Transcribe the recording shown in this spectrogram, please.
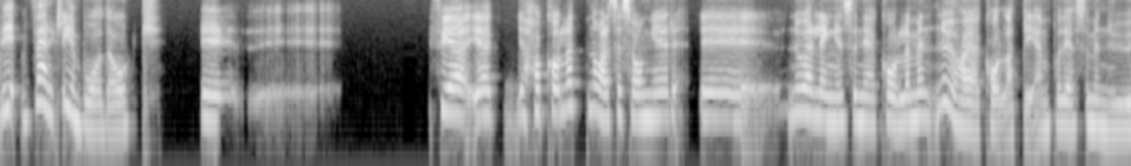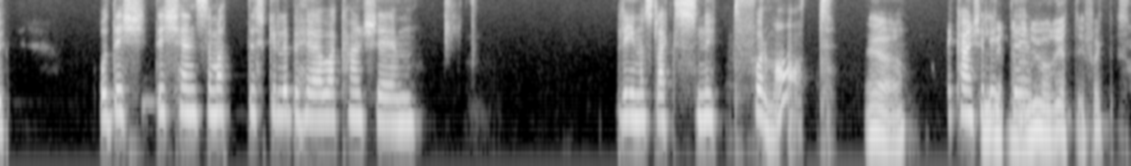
det är verkligen båda och. Eh, för jag, jag, jag har kollat några säsonger. Eh, nu var det länge sedan jag kollade, men nu har jag kollat igen på det som är nu. Och det, det känns som att det skulle behöva kanske mm, bli någon slags nytt format. Ja, Det kanske det lite... du nog ha rätt i faktiskt.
